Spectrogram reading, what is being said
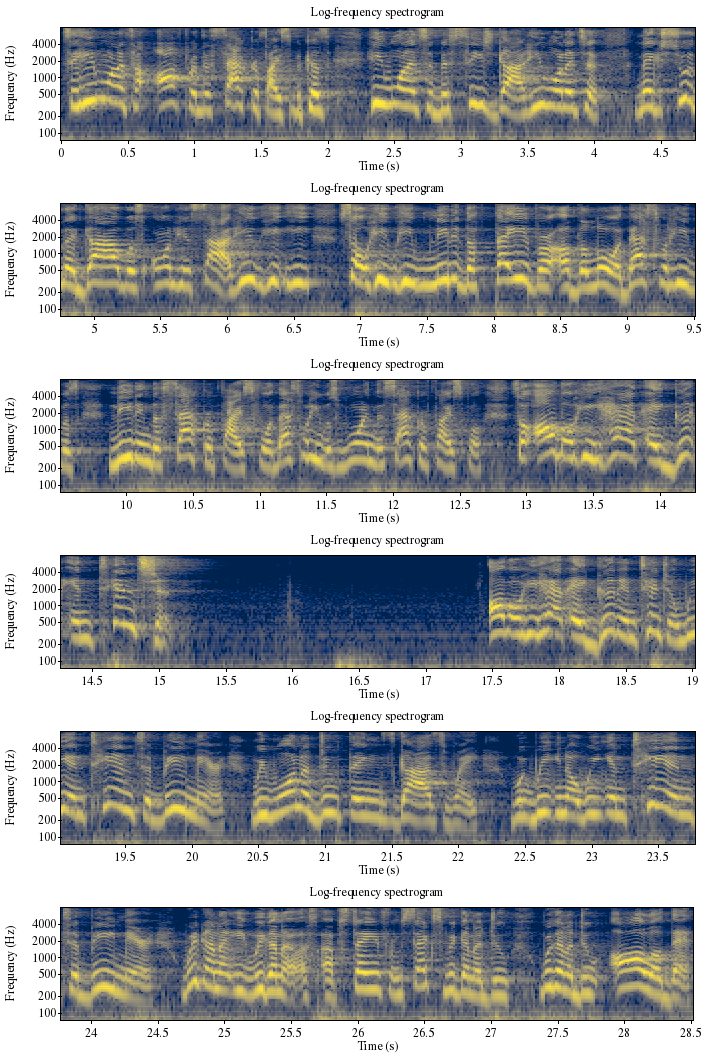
See, he wanted to offer the sacrifice because he wanted to beseech God. He wanted to make sure that God was on his side. He, he, he, so he, he needed the favor of the Lord. That's what he was needing the sacrifice for. That's what he was wanting the sacrifice for. So, although he had a good intention, although he had a good intention we intend to be married. We want to do things god's way. We, we, you know we intend to be married. We're gonna eat we're gonna abstain from sex. We're gonna do we're gonna do all of that.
